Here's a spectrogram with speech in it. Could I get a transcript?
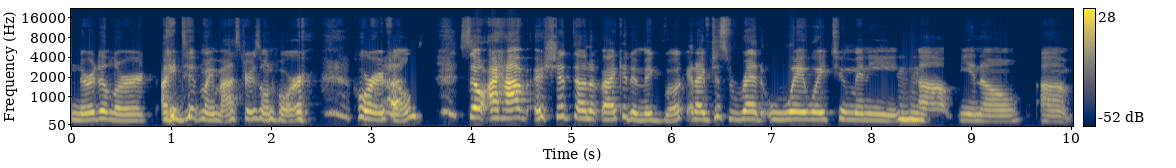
nerd alert i did my master's on horror horror Yeah. films so i have a shit ton of academic book and i've just read way way too many Mhm. um you know um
